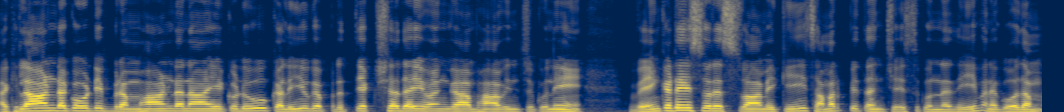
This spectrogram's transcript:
అఖిలాండకోటి బ్రహ్మాండ నాయకుడు కలియుగ ప్రత్యక్ష దైవంగా భావించుకునే వెంకటేశ్వర స్వామికి సమర్పితం చేసుకున్నది మన గోదమ్మ.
